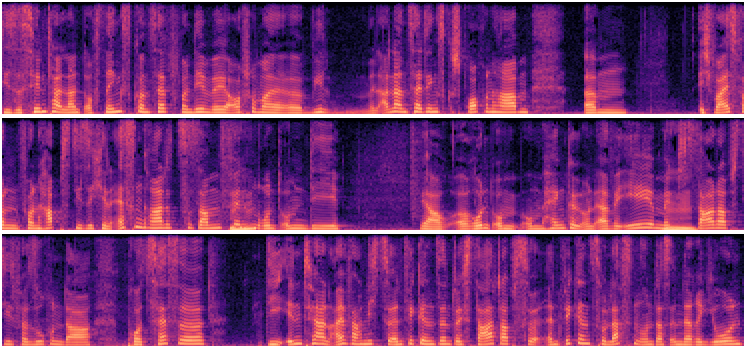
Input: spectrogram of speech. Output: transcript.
dieses Hinterland of Things-Konzept, von dem wir ja auch schon mal äh, wie in anderen Settings gesprochen haben. Ähm, ich weiß von, von Hubs, die sich in Essen gerade zusammenfinden, mhm. rund um die ja, rund um, um Henkel und RWE mit mhm. Startups, die versuchen da Prozesse die intern einfach nicht zu entwickeln sind, durch Startups zu entwickeln zu lassen und das in der Region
